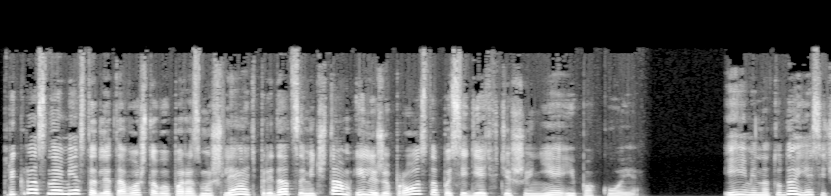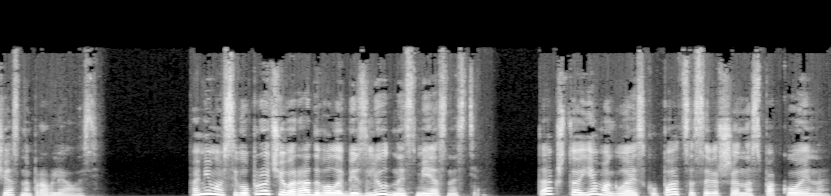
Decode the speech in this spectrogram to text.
Прекрасное место для того, чтобы поразмышлять, предаться мечтам или же просто посидеть в тишине и покое. И именно туда я сейчас направлялась. Помимо всего прочего, радовала безлюдность местности, так что я могла искупаться совершенно спокойно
